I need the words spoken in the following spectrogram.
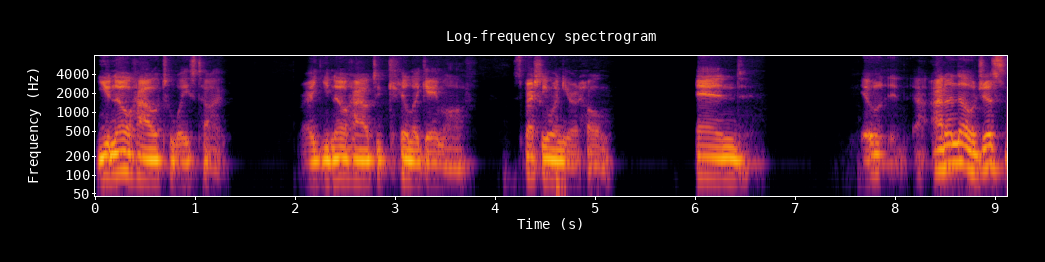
You know how to waste time, right? You know how to kill a game off, especially when you're at home. And it, I don't know, just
